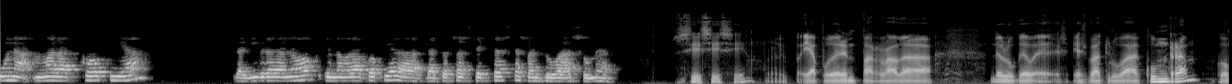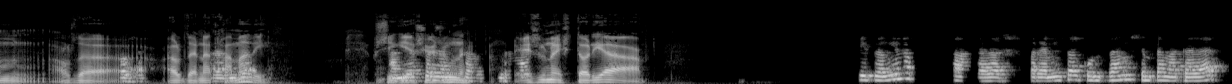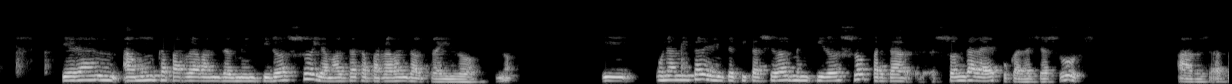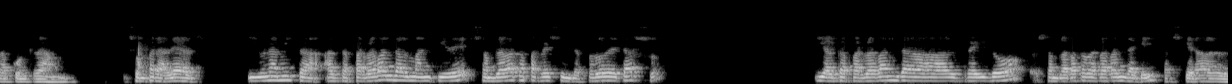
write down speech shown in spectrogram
una mala còpia del llibre de Noc i una mala còpia de, de tots els textos que es van trobar a Sumer. Sí, sí, sí. Ja podrem parlar de, de lo que es, es va trobar a Qumran, com els de, els de Nat Hamadi. O sigui, això és una, és una història... Sí, però a mi una de les paraments del Qumran sempre m'ha quedat que eren amb un que parlaven del mentiroso i amb altre que parlaven del traïdor, no? I una mica d'identificació del mentiroso perquè són de l'època de Jesús, els, els de Conram. Són paral·lels. I una mica el que parlaven del mentider semblava que parlessin de Pablo de Tarso i el que parlaven del traïdor semblava que parlaven Geifas, que era el,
